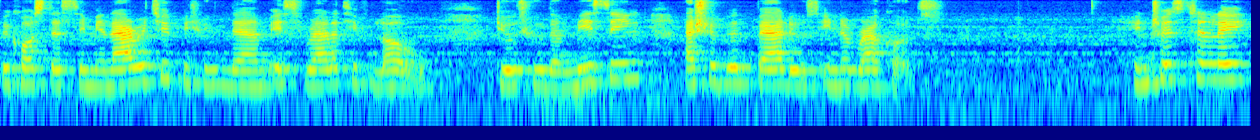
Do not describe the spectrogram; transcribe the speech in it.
because the similarity between them is relatively low due to the missing attribute values in the records. Interestingly,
